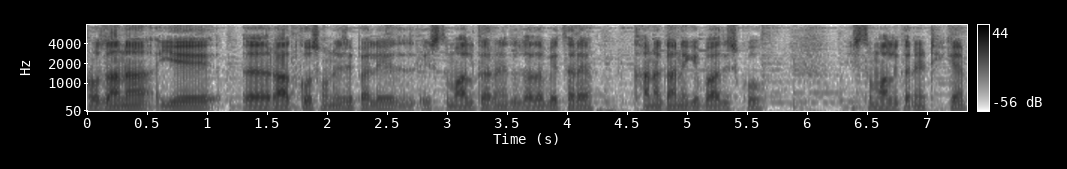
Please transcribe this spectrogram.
रोज़ाना ये रात को सोने से पहले इस्तेमाल कर रहे हैं तो ज़्यादा बेहतर है। खाना खाने के बाद इसको इस्तेमाल करें, ठीक है?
